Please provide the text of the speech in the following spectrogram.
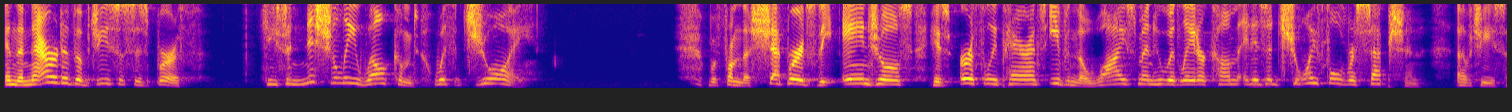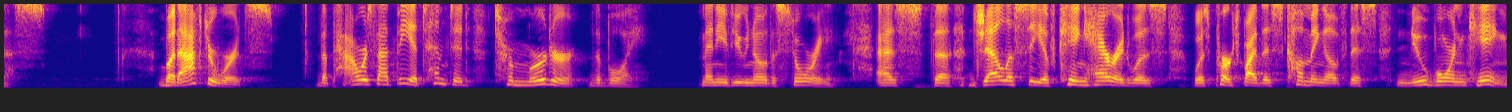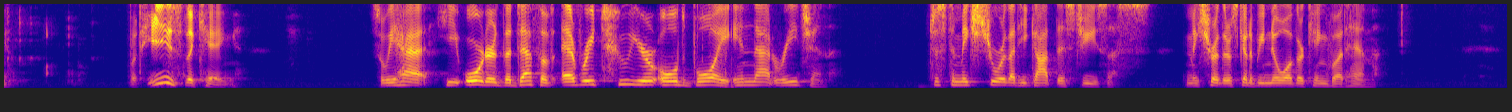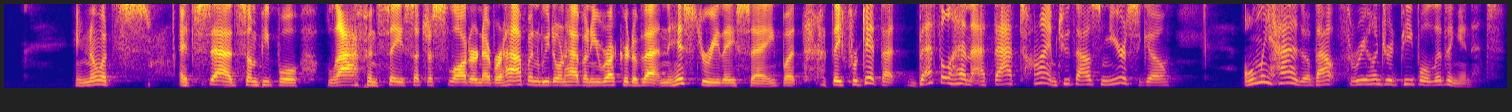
In the narrative of Jesus' birth, he's initially welcomed with joy. From the shepherds, the angels, his earthly parents, even the wise men who would later come, it is a joyful reception of Jesus. But afterwards, the powers that be attempted to murder the boy. Many of you know the story. As the jealousy of King Herod was, was perked by this coming of this newborn king. But he's the king. So he, had, he ordered the death of every two year old boy in that region just to make sure that he got this Jesus, to make sure there's going to be no other king but him. You know, it's, it's sad. Some people laugh and say such a slaughter never happened. We don't have any record of that in history, they say. But they forget that Bethlehem at that time, 2,000 years ago, only had about 300 people living in it.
